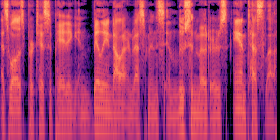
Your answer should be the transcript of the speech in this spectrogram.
as well as participating in billion dollar investments in Lucid Motors and Tesla.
